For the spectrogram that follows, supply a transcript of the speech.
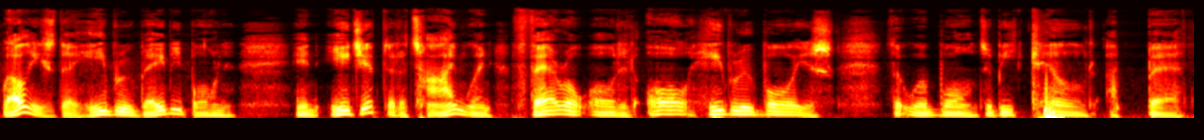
Well, he's the Hebrew baby born in Egypt at a time when Pharaoh ordered all Hebrew boys that were born to be killed at birth.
